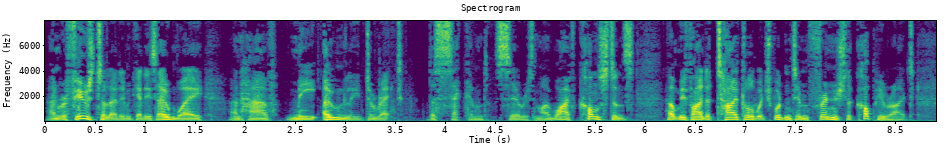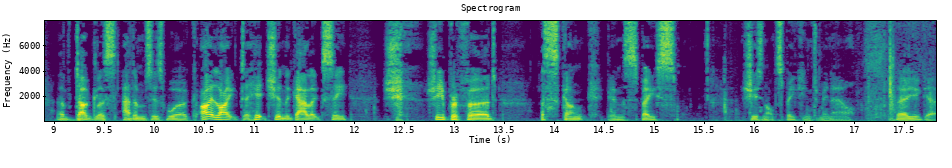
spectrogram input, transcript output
and refused to let him get his own way and have me only direct the second series. My wife, Constance, helped me find a title which wouldn't infringe the copyright of Douglas Adams's work. I liked A Hitch in the Galaxy. She, she preferred A Skunk in Space. She's not speaking to me now. There you go.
